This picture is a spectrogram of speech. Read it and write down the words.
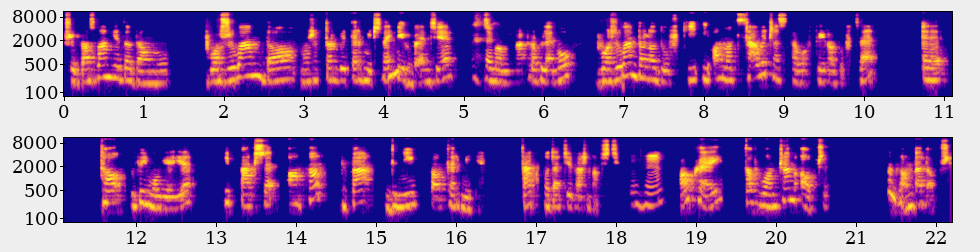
przywiozłam je do domu, włożyłam do, może w torbie termicznej, niech będzie, zimą nie ma problemu, włożyłam do lodówki i ono cały czas stało w tej lodówce, e, to wyjmuję je i patrzę, aha, dwa dni po terminie, tak, po dacie ważności. Mhm. Okej, okay, to włączam oczy. Wygląda dobrze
